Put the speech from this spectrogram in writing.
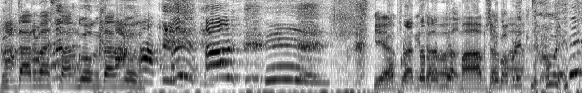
Bentar mas, tanggung, tanggung. Ya, gue Operator minta maaf sama menit, lima menit.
